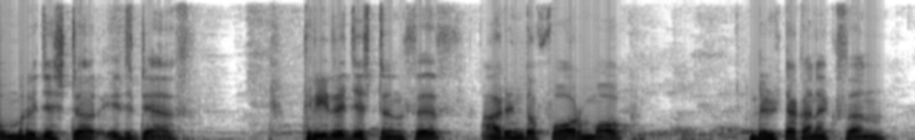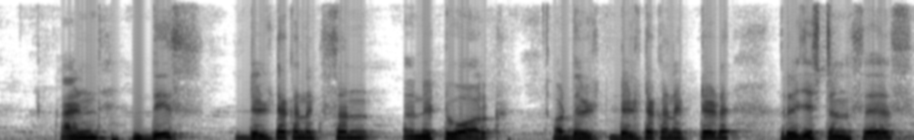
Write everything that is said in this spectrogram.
ohm resistor is dash. Three resistances are in the form of delta connection and this delta connection network or the delta connected resistances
